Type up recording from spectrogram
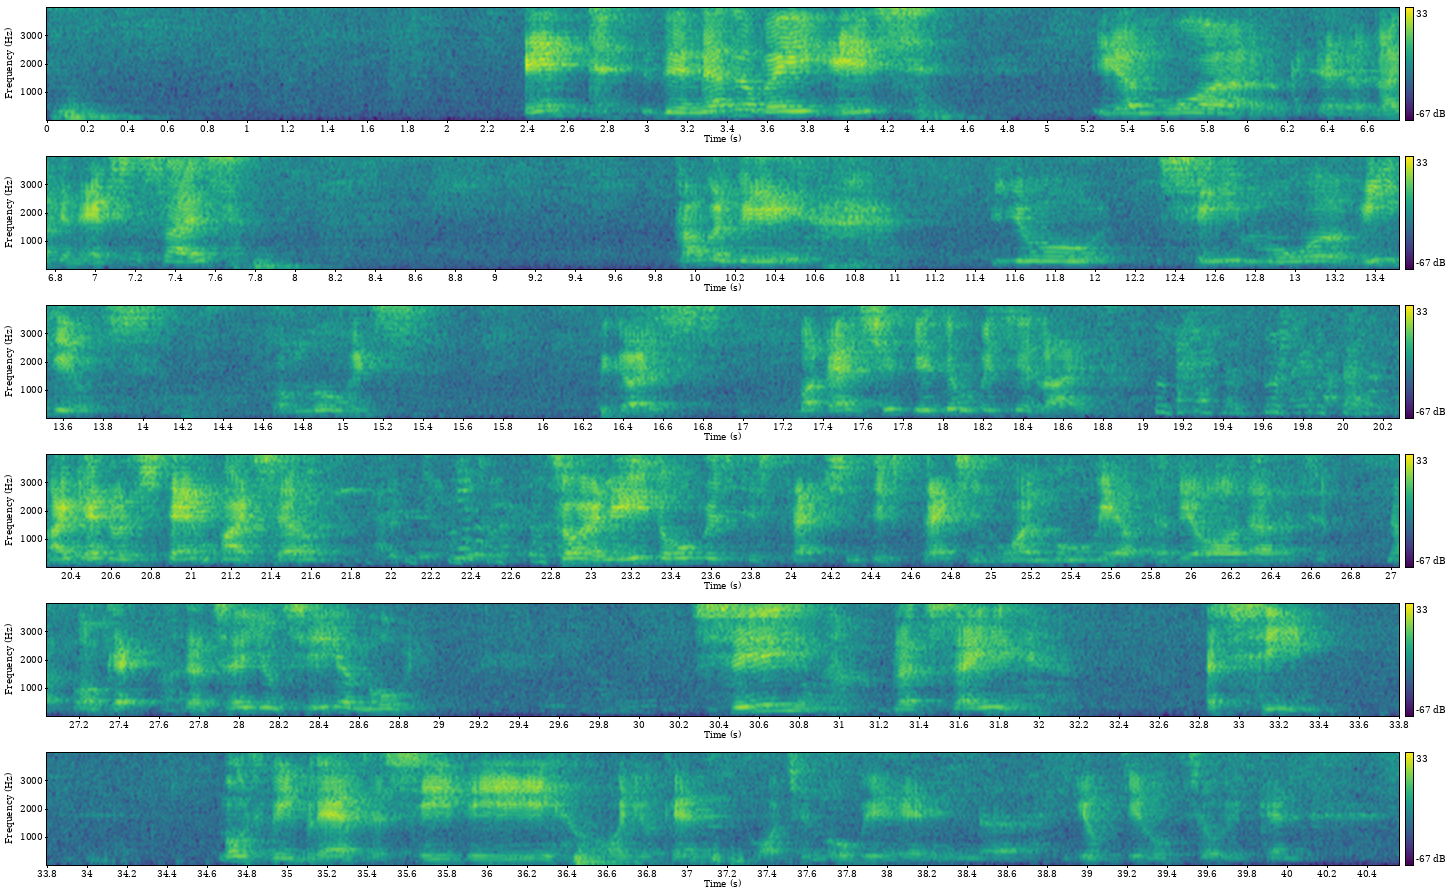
And the another way is you're more uh, like an exercise. Probably you see more videos or movies. Because what else should you do with your life? I cannot stand myself. So I need always distraction, distraction, one movie after the other. No, okay, let's say you see a movie. See, let's say, a scene. Most people have a CD, or you can watch a movie in uh, YouTube, so you can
